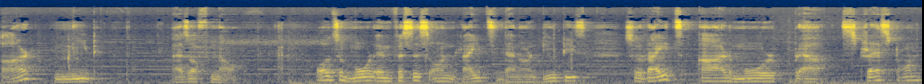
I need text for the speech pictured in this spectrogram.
our need as of now. Also more emphasis on rights than on duties. So rights are more uh, stressed on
